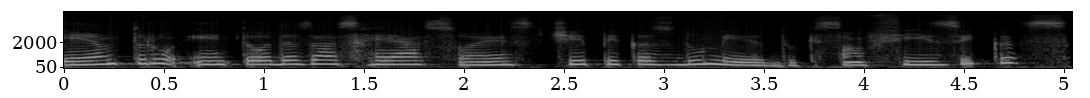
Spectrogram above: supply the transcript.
entro em todas as reações típicas do medo, que são físicas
